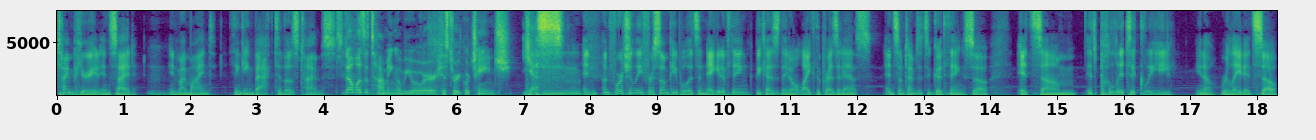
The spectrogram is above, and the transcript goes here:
time period inside in my mind thinking back to those times. So that was the timing of your historical change. Yes. Mm. And unfortunately, for some people, it's a negative thing because they don't like the president, Yes. and sometimes it's a good thing. So it's um it's politically you know related. So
